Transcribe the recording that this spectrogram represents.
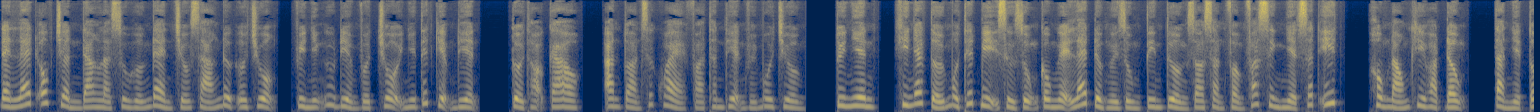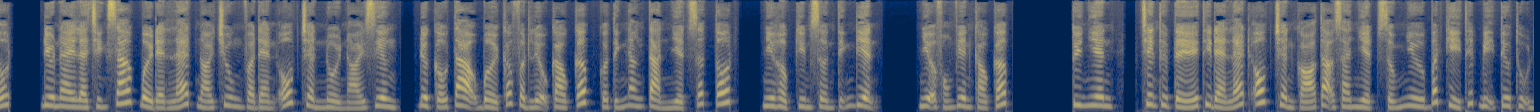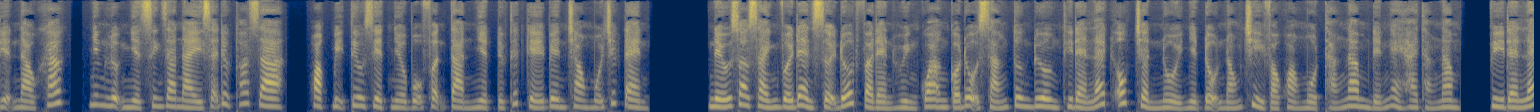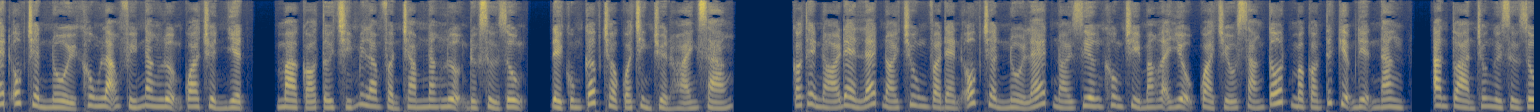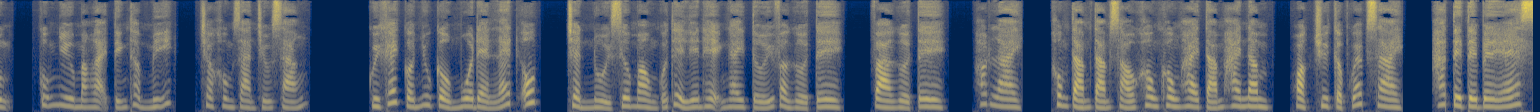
Đèn LED ốp trần đang là xu hướng đèn chiếu sáng được ưa chuộng vì những ưu điểm vượt trội như tiết kiệm điện, tuổi thọ cao, an toàn sức khỏe và thân thiện với môi trường. Tuy nhiên, khi nhắc tới một thiết bị sử dụng công nghệ LED được người dùng tin tưởng do sản phẩm phát sinh nhiệt rất ít, không nóng khi hoạt động, tản nhiệt tốt. Điều này là chính xác bởi đèn LED nói chung và đèn ốp trần nổi nói riêng được cấu tạo bởi các vật liệu cao cấp có tính năng tản nhiệt rất tốt như hợp kim sơn tĩnh điện, nhựa phóng viên cao cấp. Tuy nhiên, trên thực tế thì đèn LED ốp trần có tạo ra nhiệt giống như bất kỳ thiết bị tiêu thụ điện nào khác, nhưng lượng nhiệt sinh ra này sẽ được thoát ra hoặc bị tiêu diệt nhờ bộ phận tản nhiệt được thiết kế bên trong mỗi chiếc đèn. Nếu so sánh với đèn sợi đốt và đèn huỳnh quang có độ sáng tương đương thì đèn LED ốp trần nổi nhiệt độ nóng chỉ vào khoảng 1 tháng 5 đến ngày 2 tháng 5. Vì đèn LED ốp trần nổi không lãng phí năng lượng qua chuyển nhiệt mà có tới 95% năng lượng được sử dụng để cung cấp cho quá trình chuyển hóa ánh sáng. Có thể nói đèn LED nói chung và đèn ốp trần nổi LED nói riêng không chỉ mang lại hiệu quả chiếu sáng tốt mà còn tiết kiệm điện năng, an toàn cho người sử dụng, cũng như mang lại tính thẩm mỹ cho không gian chiếu sáng. Quý khách có nhu cầu mua đèn LED ốp trần nổi siêu mỏng có thể liên hệ ngay tới và GT và GT hotline 0886002825 hoặc truy cập website https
